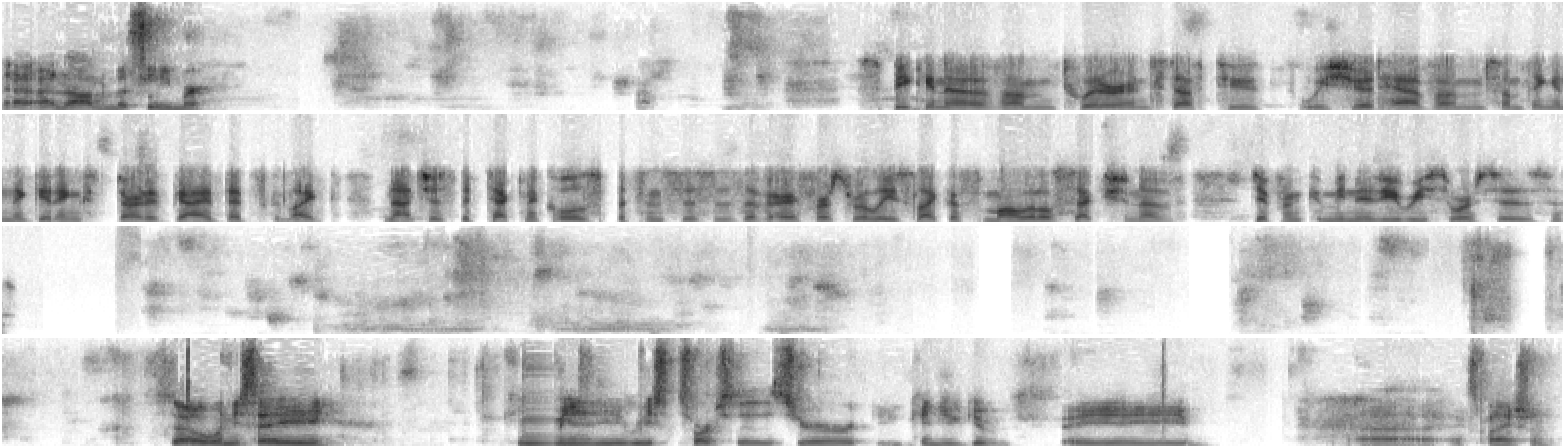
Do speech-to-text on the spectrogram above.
uh, anonymous lemur. Speaking of um, Twitter and stuff too, we should have um, something in the getting started guide that's like not just the technicals, but since this is the very first release, like a small little section of different community resources. So when you say community resources, you're, can you give a uh, explanation?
